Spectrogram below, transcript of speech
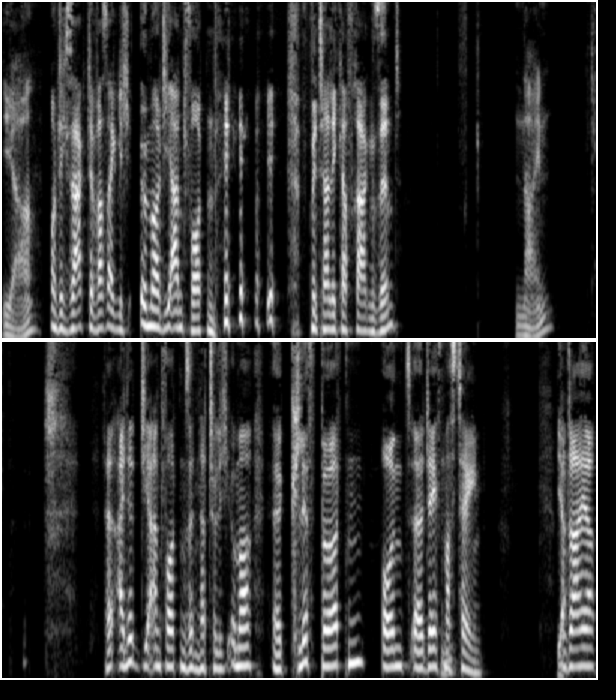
Ja, Und ich sagte, was eigentlich immer die Antworten Metallica-Fragen sind. nein, Eine, die Antworten sind natürlich immer äh, Cliff Burton und äh, Dave Mustaine. Ja. Von daher,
